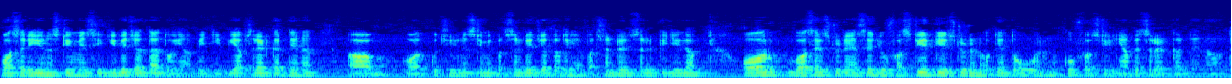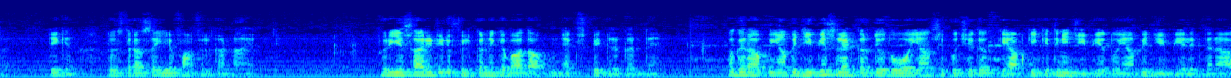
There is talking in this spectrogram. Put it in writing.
बहुत सारी यूनिवर्सिटी में सी जी चलता है तो यहाँ पे जी पी आप सेलेक्ट कर देना और कुछ यूनिवर्सिटी में परसेंटेज चलता है तो यहाँ परसेंटेज सेलेक्ट कीजिएगा. और बहुत सारे स्टूडेंट ऐसे जो फ़र्स्ट ईयर के स्टूडेंट होते हैं तो उनको फ़र्स्ट ईयर यहाँ पे सेलेक्ट कर देना होता है. ठीक है? तो इस तरह से ये फॉर्म फिल करना है. फिर ये सारी डिटेल फिल करने के बाद आप नेक्स्ट पे क्लिक करते हैं। अगर आप यहाँ पे जी सेलेक्ट करते हो तो वो यहाँ से पूछेगा कि आपकी कितनी जी है तो यहाँ पे जी लिख देना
